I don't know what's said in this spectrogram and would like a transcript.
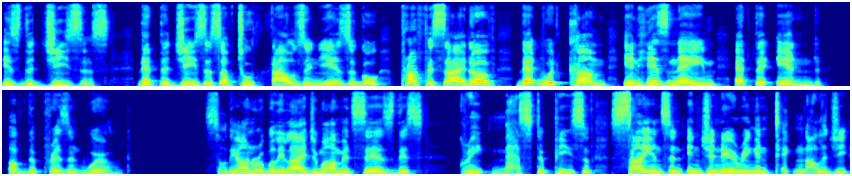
is the Jesus that the Jesus of 2,000 years ago prophesied of that would come in his name at the end of the present world. So the Honorable Elijah Muhammad says this great masterpiece of science and engineering and technology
